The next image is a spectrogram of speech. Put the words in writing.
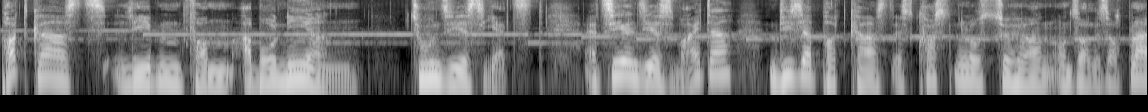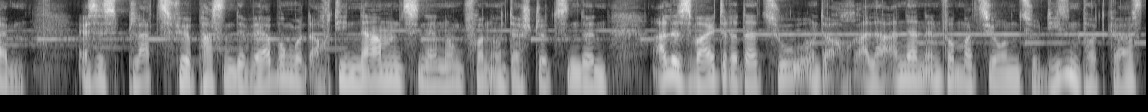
Podcasts leben vom Abonnieren. Tun Sie es jetzt. Erzählen Sie es weiter. Dieser Podcast ist kostenlos zu hören und soll es auch bleiben. Es ist Platz für passende Werbung und auch die Namensnennung von Unterstützenden. Alles weitere dazu und auch alle anderen Informationen zu diesem Podcast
